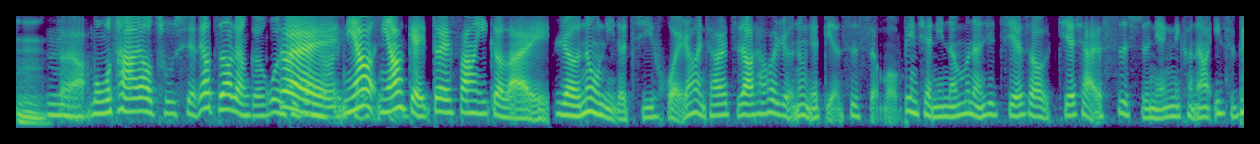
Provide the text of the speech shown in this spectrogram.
嗯，对啊，摩擦要出现，要知道两个人问题在哪里。对，你要你要给对方一个来惹怒你的机会，然后你才会知道他会惹怒你的点是什么，并且你能不能去接受接下来的四十年，你可能要一直被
